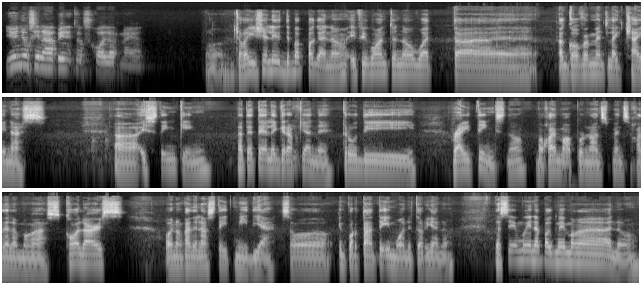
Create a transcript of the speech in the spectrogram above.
Yun yung sinabi nitong scholar na yan. Oo. Tsaka usually, di ba pag ano, if you want to know what uh, a government like China's uh, is thinking, natetelegraph yan eh, through the writings, no? O kaya mga pronouncements sa kanilang mga scholars o ng kanilang state media. So, importante i-monitor yan, no? The same way na pag may mga, ano,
